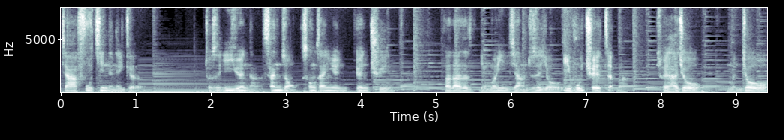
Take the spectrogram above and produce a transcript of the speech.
家附近的那个就是医院啊，三种松山院院区，不知道大家有没有印象？就是有医护确诊嘛。所以他就，我们就，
